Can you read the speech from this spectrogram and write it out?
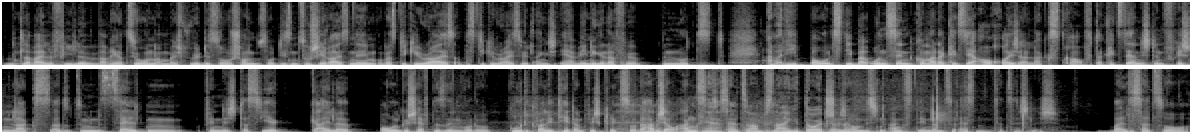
mittlerweile viele Variationen, aber ich würde so schon so diesen Sushi-Reis nehmen oder Sticky Rice, aber Sticky Rice wird eigentlich eher weniger dafür benutzt. Aber die Bowls, die bei uns sind, guck mal, da kriegst du ja auch Räucherlachs drauf. Da kriegst du ja nicht den frischen Lachs. Also zumindest selten finde ich, dass hier geile Bowl-Geschäfte sind, wo du gute Qualität an Fisch kriegst. So, da habe ich auch Angst. Ja, ist halt so ein bisschen Da eingedeutscht. habe ich auch ein Ne? bisschen Angst, den dann zu essen, tatsächlich. Weil das halt so,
